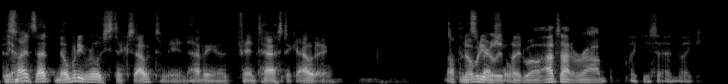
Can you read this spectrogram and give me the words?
besides that, nobody really sticks out to me in having a fantastic outing. Nothing Nobody really played well outside of Rob, like you said. Like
